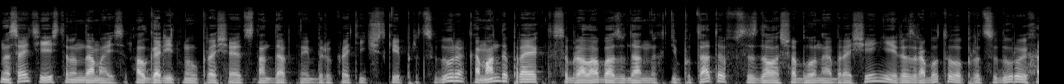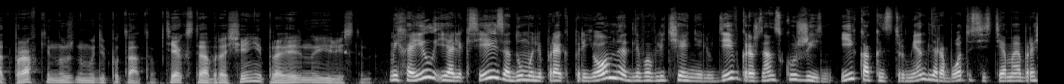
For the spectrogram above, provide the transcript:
на сайте есть рандомайзер. Алгоритмы упрощают стандартные бюрократические процедуры. Команда проекта собрала базу данных депутатов, создала шаблоны обращений и разработала процедуру их отправки нужному депутату. Тексты обращений проверены юристами. Михаил и Алексей задумали проект «Приемная» для вовлечения людей в гражданскую жизнь и как инструмент для работы системы обращений.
